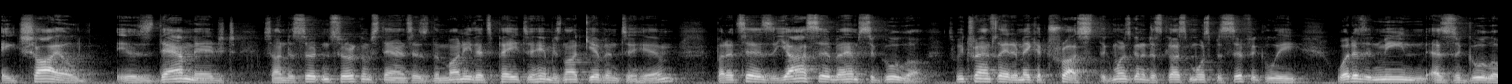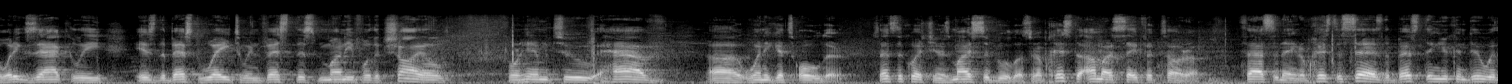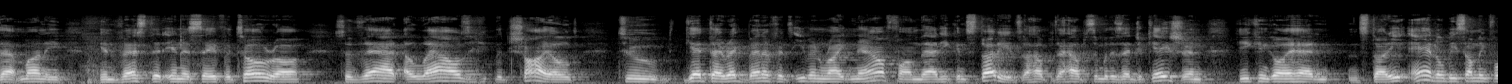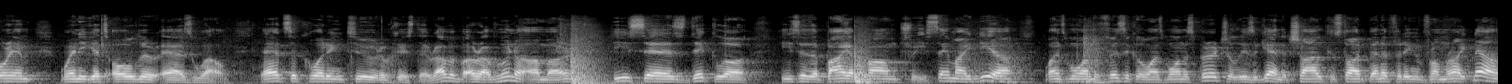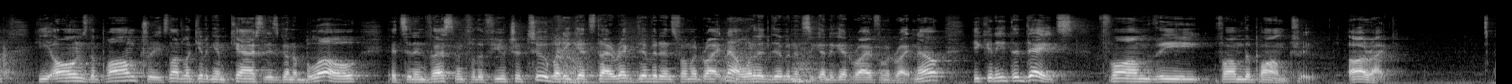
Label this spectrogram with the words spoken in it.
a child is damaged, so under certain circumstances, the money that's paid to him is not given to him, but it says Yaseh Behem Segula. So we translate it, make a trust. The Gemara is going to discuss more specifically what does it mean as Segula. What exactly is the best way to invest this money for the child, for him to have uh, when he gets older. So that's the question: Is my Segula? So Rab Chisda Amar Sefer Torah. Fascinating. Rab Chisda says the best thing you can do with that money, invest it in a Sefer Torah, so that allows the child to get direct benefits even right now from that. He can study. It's a help to helps him with his education. He can go ahead and, study, and it'll be something for him when he gets older as well. That's according to Rav Chisda. Rav, Rav Huna Amar, he says, Dikla, he says, buy a palm tree. Same idea, one's more on the physical, one's more on the spiritual, is again, the child can start benefiting from right now. He owns the palm tree. It's not like giving him cash that he's going to blow. It's an investment for the future too, but he gets direct dividends from it right now. What are the dividends he's going to get right from it right now? He can eat the dates from the, from the palm tree. All right.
